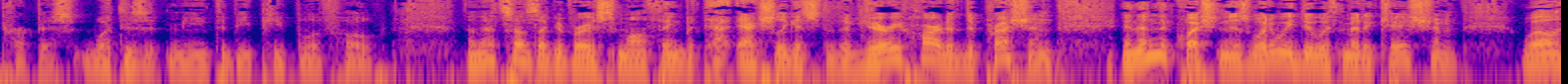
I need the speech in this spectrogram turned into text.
purpose? What does it mean to be people of hope? Now that sounds like a very small thing, but that actually gets to the very heart of depression. And then the question is, what do we do with medication? Well,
